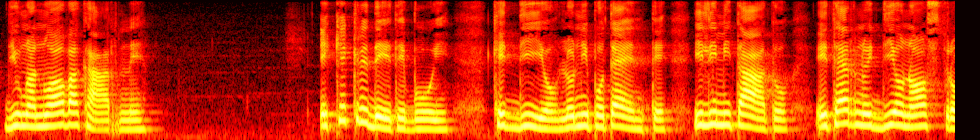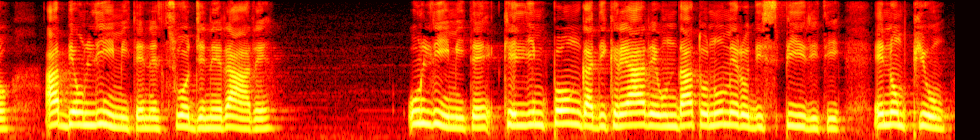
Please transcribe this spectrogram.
di una nuova carne. E che credete voi? che Dio, l'Onnipotente, illimitato, eterno e Dio nostro, abbia un limite nel suo generare? Un limite che gli imponga di creare un dato numero di spiriti e non più,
